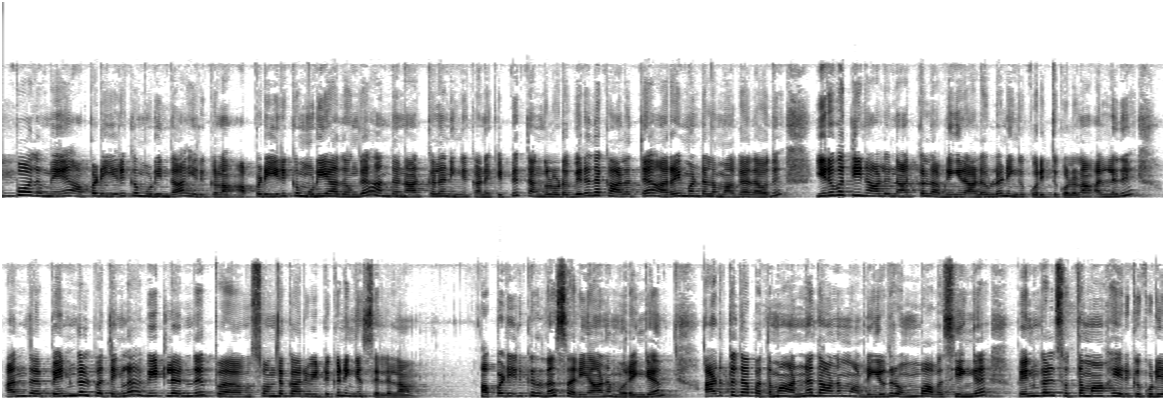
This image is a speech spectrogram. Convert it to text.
இப்போதுமே அப்படி இருக்க முடிந்தா இருக்கலாம். அப்படி இருக்க முடியாதவங்க அந்த நாட்களை நீங்கள் கணக்கிட்டு தங்களோட விரத காலத்தை அரை மண்டலமாக அதாவது இருபத்தி நாலு நாட்கள் அப்படிங்கிற அளவில் நீங்கள் குறைத்து கொள்ளலாம். அல்லது அந்த பெண்கள் பார்த்தீங்களா வீட்டில் இருந்து இப்போ சொந்தக்கார் வீட்டுக்கு நீங்கள் செல்லலாம். அப்படி இருக்கிறது தான் சரியான முறைங்க. அடுத்ததாக பார்த்தோமா அன்னதானம் அப்படிங்கிறது ரொம்ப அவசியங்க. பெண்கள் சுத்தமாக இருக்கக்கூடிய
